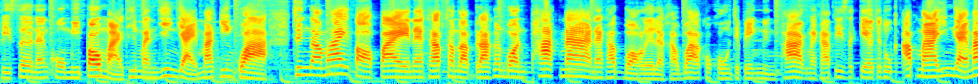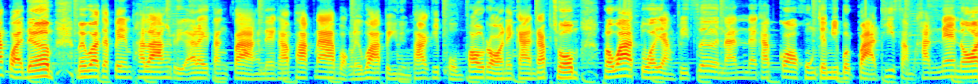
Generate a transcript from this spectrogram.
ฟรีเซอร์นั้นคงมีเป้าหมายที่มันยิ่งใหญ่มากยิ่งกว่า จึงทำให้ต่อไปนะครับสำหรับดราก้อนบอลภาคหน้านะครับบอกเลยแหละครับว่าก็คงจะเป็นหนึ่งภาคนะครับที่สเกลจะถูกอัพมายิ่งใหญ่มากกว่าเดิม ไม่ว่าจะเป็นพลังหรืออะไรต่างๆนะครับภาคหน้าบอกเลยว่าเป็นหนึ่งภาคที่ผมเฝ้ารอในการรับชม เพราะว่าตัวอย่างฟรีเซอร์นั้นนะครับก็คงจะมีบทบาทที่สำคัญแน่นอน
